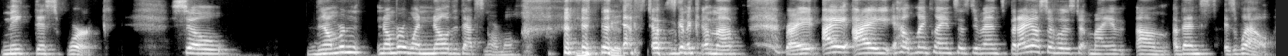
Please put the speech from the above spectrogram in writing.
make this work? So number number one know that that's normal. Mm-hmm. that stuff is going to come up right? I i help my clients host events but i also host my um, events as well.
